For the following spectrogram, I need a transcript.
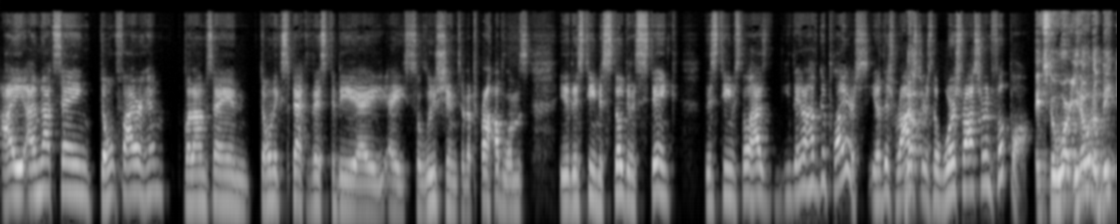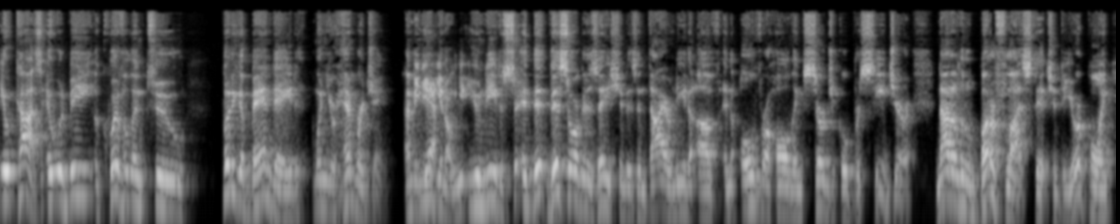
I I'm not saying don't fire him, but I'm saying don't expect this to be a, a solution to the problems. This team is still going to stink. This team still has they don't have good players. You know, this roster is the worst roster in football. It's the worst. You know what it would be? It would cost. It would be equivalent to putting a band-aid when you're hemorrhaging. I mean, Yeah. you, you know, you, you need a. This organization is in dire need of an overhauling surgical procedure, not a little butterfly stitch. And to your point,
